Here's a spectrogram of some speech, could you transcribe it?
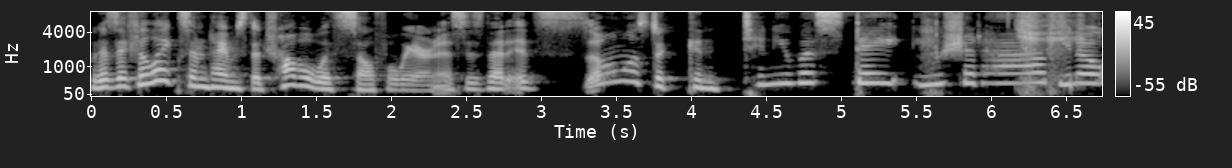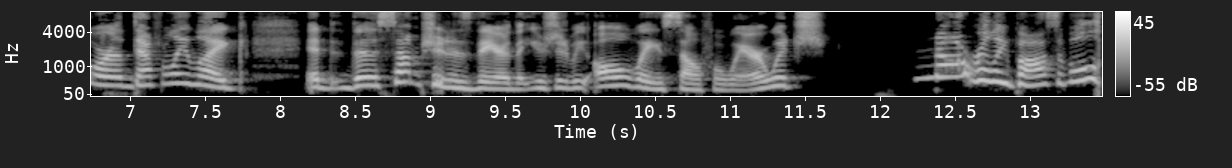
Because I feel like sometimes the trouble with self awareness is that it's almost a continuous state you should have, you know, or definitely like it, the assumption is there that you should be always self aware, which not really possible.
